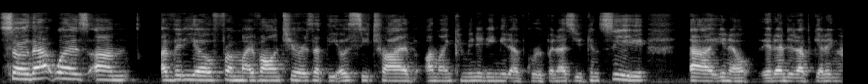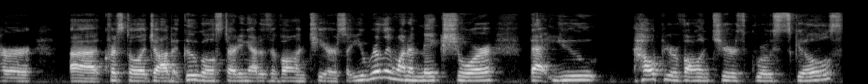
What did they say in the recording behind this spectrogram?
So that was um, a video from my volunteers at the OC Tribe online community meetup group. And as you can see, uh, you know, it ended up getting her uh, Crystal a job at Google starting out as a volunteer. So you really want to make sure that you help your volunteers grow skills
